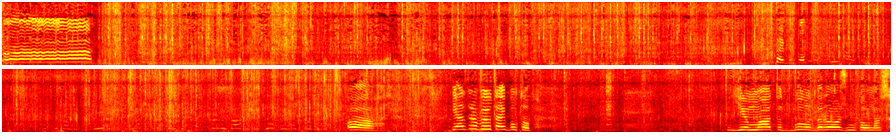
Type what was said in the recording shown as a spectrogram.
А! Дай буток. Ой, Я зробив тайблтоп. Єма, тут була дороженька у нас.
